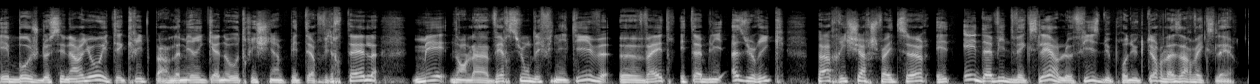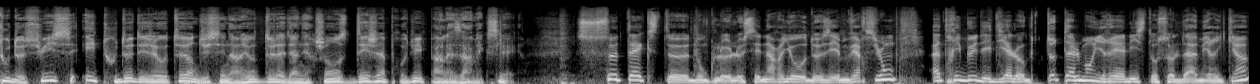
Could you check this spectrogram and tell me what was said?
ébauche de scénario est écrite par l'américano-autrichien Peter Wirtel, mais dans la version définitive euh, va être établie à Zurich par Richard Schweitzer et, David Wexler, le fils du producteur Lazar Wexler. Tous deux Suisses et tous deux déjà auteurs du scénario de La Dernière Chance, déjà produit par Lazar Wexler. Ce texte, donc le, scénario deuxième version, attribue des dialogues totalement irréalistes aux soldats américains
